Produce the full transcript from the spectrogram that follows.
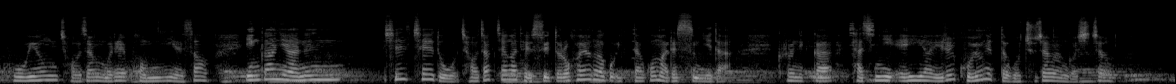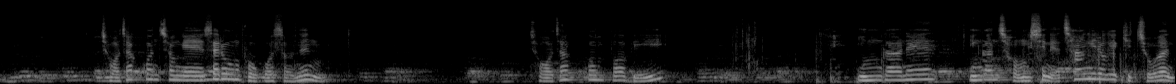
고용 저작물의 법리에서 인간이 아는 실체도 저작자가 될 수 있도록 허용하고 있다고 말했습니다. 그러니까 자신이 AI를 고용했다고 주장한 것이죠. 저작권청의 새로운 보고서는 저작권법이 인간의 인간 정신의 창의력에 기초한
